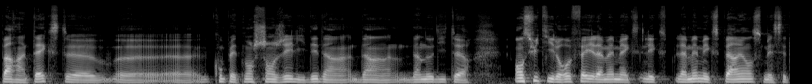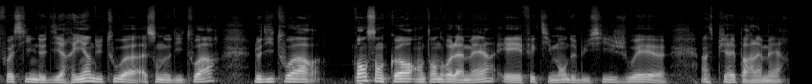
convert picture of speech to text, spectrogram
par un texte, complètement changer l'idée d'un auditeur. Ensuite, il refait la même, la même expérience, mais cette fois-ci, il ne dit rien du tout à, à son auditoire. L'auditoire pense encore entendre la mer, et effectivement, Debussy jouait inspiré par la mer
